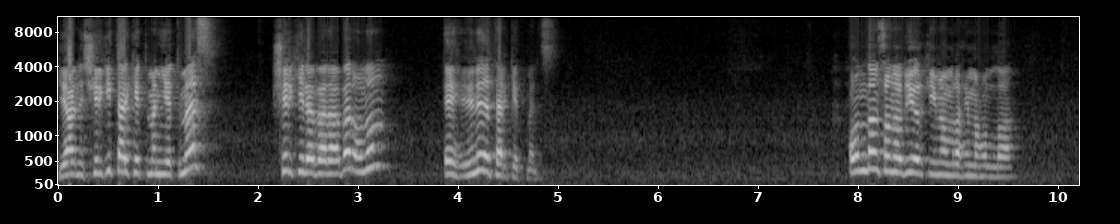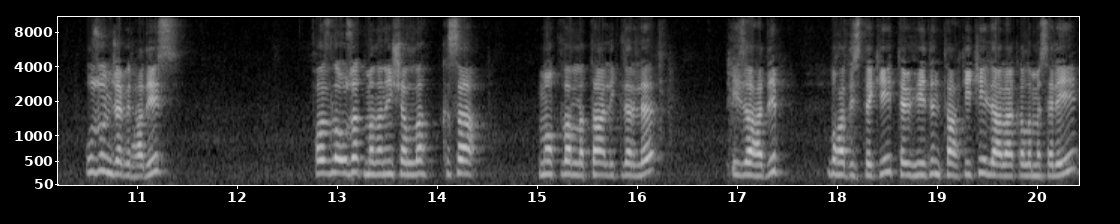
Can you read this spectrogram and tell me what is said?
Yani şirki terk etmen yetmez. Şirk ile beraber onun ehlini de terk etmelisin. Ondan sonra diyor ki İmam Rahimahullah uzunca bir hadis. Fazla uzatmadan inşallah kısa notlarla, taliklerle izah edip bu hadisteki tevhidin tahkiki ile alakalı meseleyi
